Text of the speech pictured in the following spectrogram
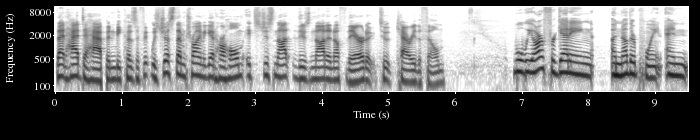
that had to happen because if it was just them trying to get her home, it's just not. There's not enough there to, to carry the film. Well, we are forgetting another point, and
